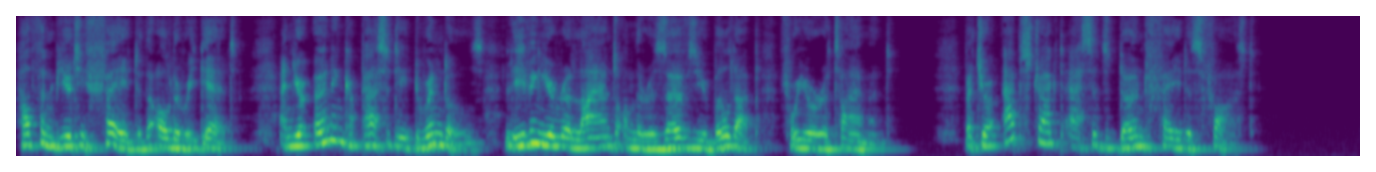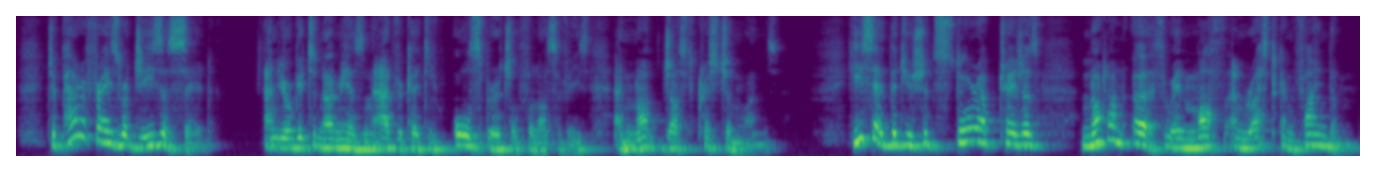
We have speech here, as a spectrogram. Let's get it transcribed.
Health and beauty fade the older we get, and your earning capacity dwindles, leaving you reliant on the reserves you build up for your retirement. But your abstract assets don't fade as fast. To paraphrase what Jesus said, and you'll get to know me as an advocate of all spiritual philosophies and not just Christian ones, he said that you should store up treasures not on earth where moth and rust can find them,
